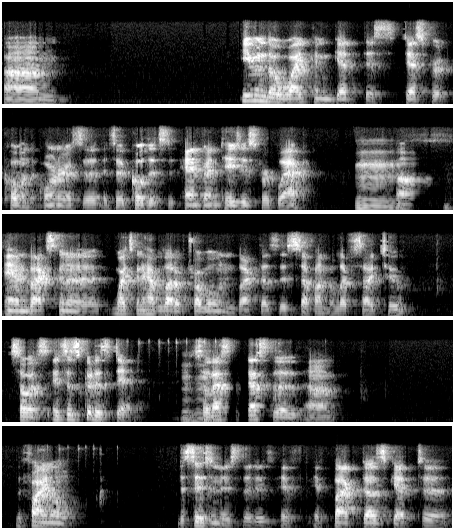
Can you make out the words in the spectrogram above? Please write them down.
um, even though white can get this desperate ko in the corner, it's a it's a ko that's advantageous for black. Hmm. Uh, and black's gonna white's gonna have a lot of trouble when black does this stuff on the left side too. So it's it's as good as dead. Mhm. So that's that's the um, the final decision is that if if black does get to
